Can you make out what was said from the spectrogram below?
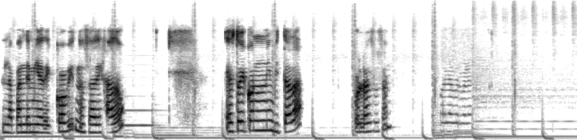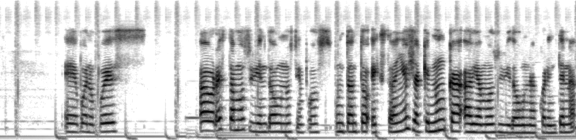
la pandemia de COVID nos ha dejado. Estoy con una invitada. Hola, Susan. Hola, Bárbara. Eh, bueno, pues ahora estamos viviendo unos tiempos un tanto extraños, ya que nunca habíamos vivido una cuarentena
